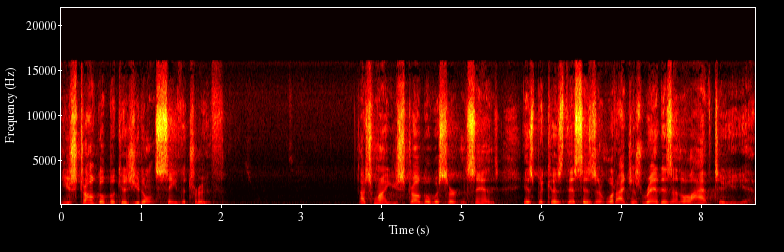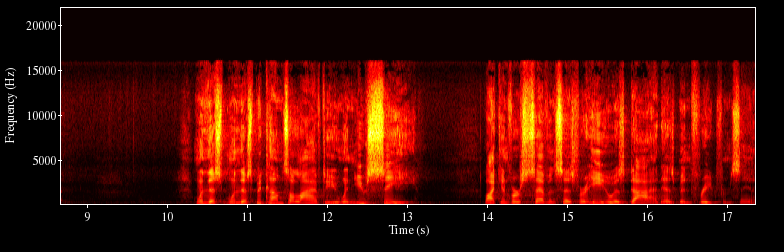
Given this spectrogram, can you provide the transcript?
You struggle because you don't see the truth. That's why you struggle with certain sins, is because this isn't what I just read isn't alive to you yet. When this, when this becomes alive to you, when you see, like in verse 7 says, For he who has died has been freed from sin.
